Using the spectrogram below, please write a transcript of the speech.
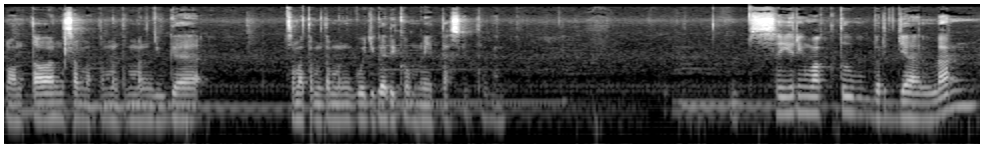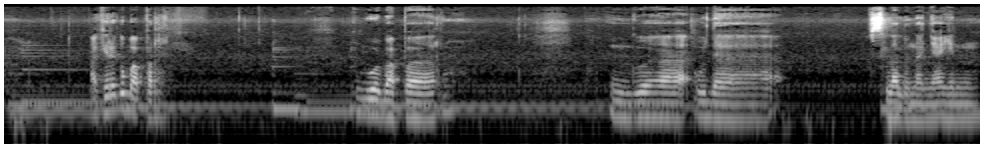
nonton sama teman-teman juga sama teman-teman gue juga di komunitas gitu kan. Seiring waktu berjalan akhirnya gue baper. Gue baper. Gue udah selalu nanyain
